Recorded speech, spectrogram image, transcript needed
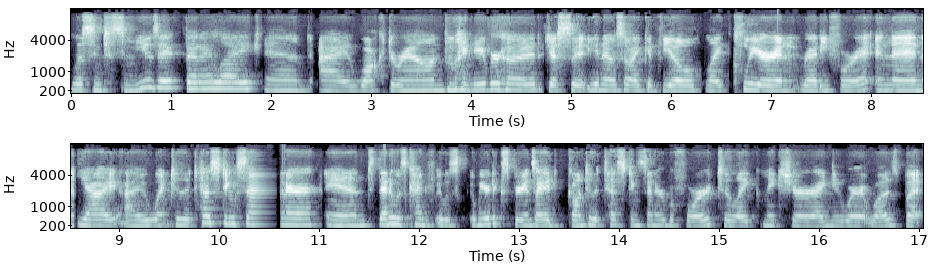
listened to some music that I like and I walked around my neighborhood just so, you know, so I could feel like clear and ready for it. And then, yeah, I, I went to the testing center and then it was kind of, it was a weird experience. I had gone to the testing center before to like make sure I knew where it was, but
